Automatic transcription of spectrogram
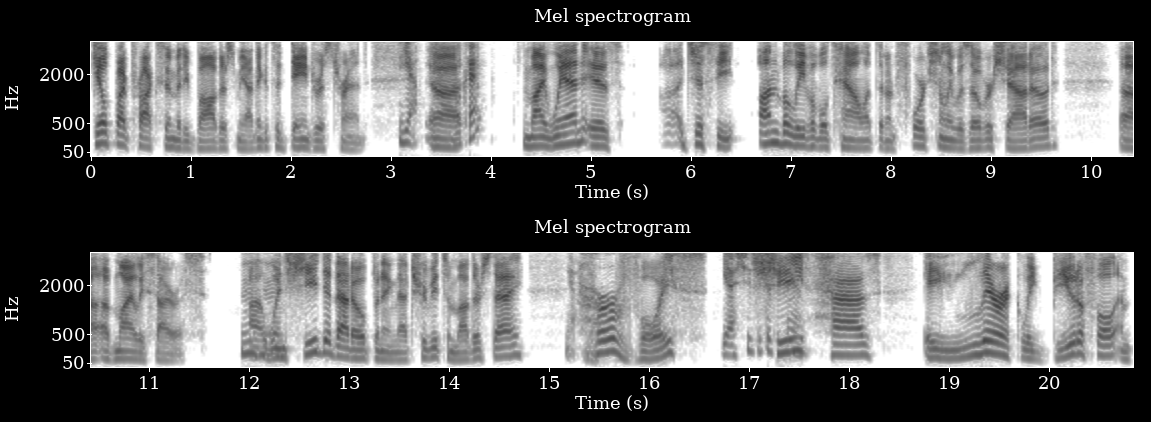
guilt by proximity bothers me. I think it's a dangerous trend. Yeah. Uh, okay. my win is uh, just the unbelievable talent that unfortunately was overshadowed uh, of miley cyrus. Uh, mm-hmm. when she did that opening that tribute to mother's day yeah. Her voice. Yeah, she's a good She singer. has a lyrically beautiful and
